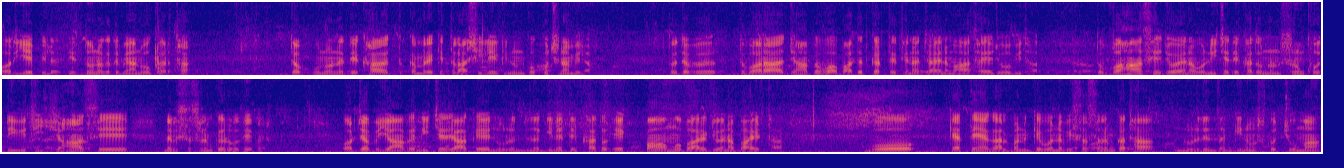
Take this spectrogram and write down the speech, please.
और ये पिलर। इस दोनों के दरमियान वो घर था। जब उन्होंने देखा कमरे की तलाशी लेकिन उनको कुछ ना मिला। तो जब दोबारा जहाँ पे वो आबादत करते थे ना जाए नमाज़ था या जो भी था तो वहाँ से जो है ना वो नीचे देखा तो उन्होंने सुरंग खोदी हुई थी यहाँ से नबी वसल्लम के रोज़े पर। और जब यहाँ पे नीचे जाके नूरनगी ने देखा तो एक पाँव मुबारक जो है ना बाहर था। वो कहते हैं गालबन के वो नबी वसल्लम का था, नूरुद्दीन जंगी ने उसको चूमा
